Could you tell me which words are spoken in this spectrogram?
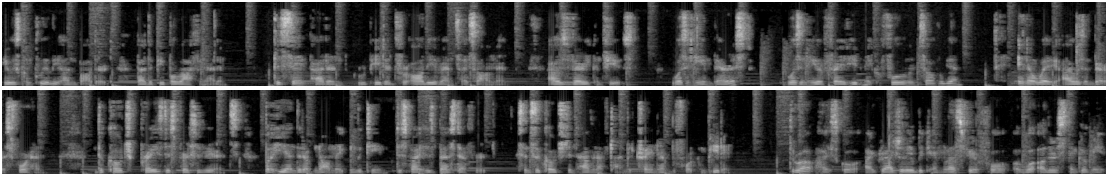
He was completely unbothered by the people laughing at him. This same pattern repeated for all the events I saw him in. I was very confused. Wasn't he embarrassed? Wasn't he afraid he'd make a fool of himself again? In a way, I was embarrassed for him. The coach praised his perseverance, but he ended up not making the team despite his best effort, since the coach didn't have enough time to train him before competing. Throughout high school, I gradually became less fearful of what others think of me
